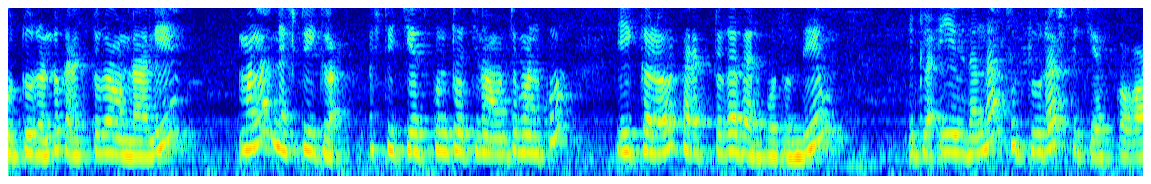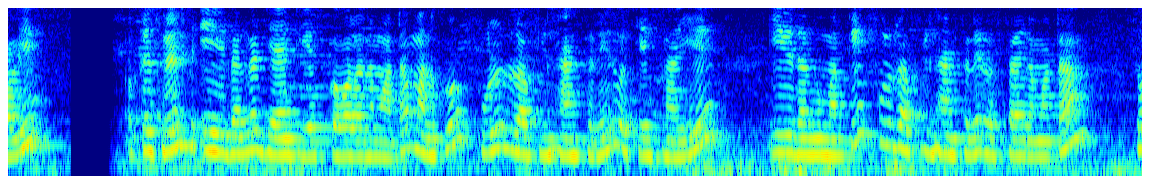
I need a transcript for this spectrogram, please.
కుట్టు రెండు కరెక్ట్గా ఉండాలి. మళ్ళీ నెక్స్ట్ ఇట్లా స్టిచ్ చేసుకుంటూ వచ్చినామంటే మనకు ఈకలో కరెక్ట్గా సరిపోతుంది. ఇట్లా ఈ విధంగా చుట్టూరా స్టిచ్ చేసుకోవాలి. ఓకే ఫ్రెండ్స్ ఈ విధంగా జాయింట్ చేసుకోవాలన్నమాట. మనకు ఫుల్ రఫుల్ హ్యాండ్స్ అనేది వచ్చేసినాయి. ఈ విధంగా మనకి ఫుల్ రఫుల్ హ్యాండ్స్ అనేది వస్తాయన్నమాట. సో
